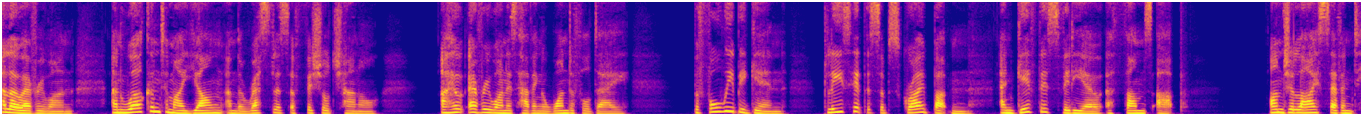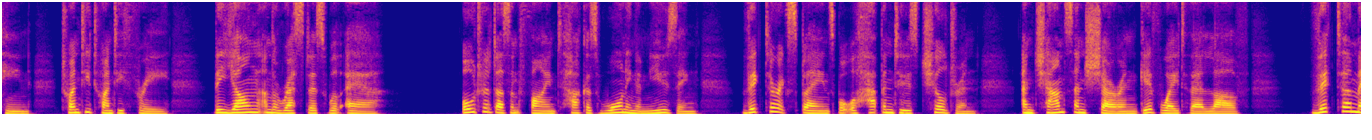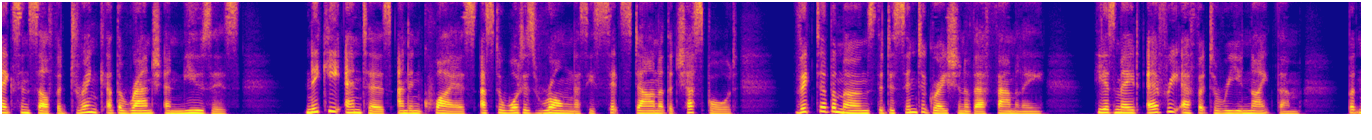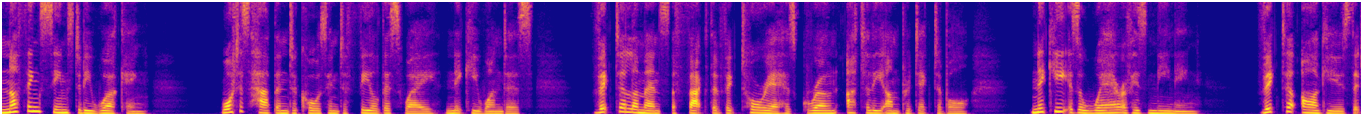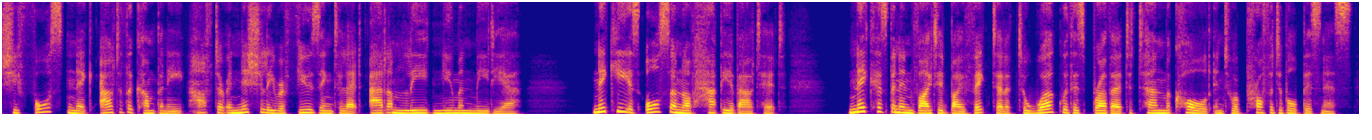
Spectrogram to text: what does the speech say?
Hello, everyone, and welcome to my Young and the Restless official channel. I hope everyone is having a wonderful day. Before we begin, please hit the subscribe button and give this video a thumbs up. On July 17, 2023, The Young and the Restless will air. Audra doesn't find Tucker's warning amusing. Victor explains what will happen to his children, and Chance and Sharon give way to their love. Victor makes himself a drink at the ranch and muses. Nikki enters and inquires as to what is wrong as he sits down at the chessboard. Victor bemoans the disintegration of their family. He has made every effort to reunite them, but nothing seems to be working. What has happened to cause him to feel this way, Nikki wonders. Victor laments the fact that Victoria has grown utterly unpredictable. Nikki is aware of his meaning. Victor argues that she forced Nick out of the company after initially refusing to let Adam lead Newman Media. Nikki is also not happy about it. Nick has been invited by Victor to work with his brother to turn McCall into a profitable business.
